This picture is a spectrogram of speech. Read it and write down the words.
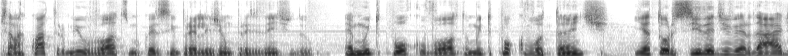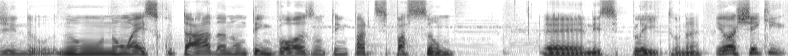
sei lá, 4 mil votos, uma coisa assim, para eleger um presidente do. É muito pouco voto, muito pouco votante. E a torcida de verdade não, não é escutada, não tem voz, não tem participação é, nesse pleito, né? Eu achei que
